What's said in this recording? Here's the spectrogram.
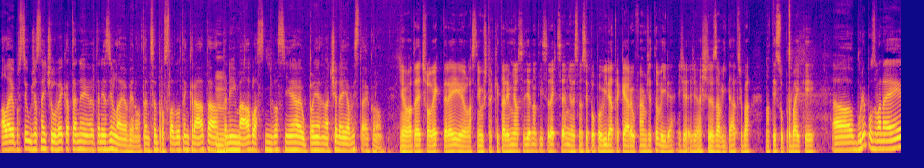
ale je prostě úžasný člověk a ten, ten jezdil na javě, no. ten se proslavil tenkrát a hmm. ten ji má vlastní vlastně a je úplně nadšený javista, jako no. Jo, to je člověk, který vlastně už taky tady měl sedět na té sedačce, měli jsme si popovídat, tak já doufám, že to vyjde, že, že až zavítá třeba na ty superbajky, bude pozvaný,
